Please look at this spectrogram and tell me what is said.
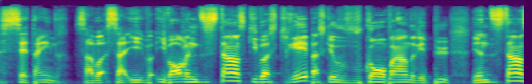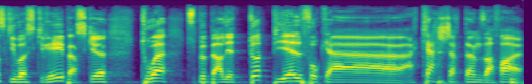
s'éteindre. Ça va, ça, il, va, y avoir une distance qui va se créer parce que vous vous comprendrez plus. Il y a une distance qui va se créer parce que toi, tu peux parler de tout, puis elle, il faut qu'elle cache certaines affaires.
